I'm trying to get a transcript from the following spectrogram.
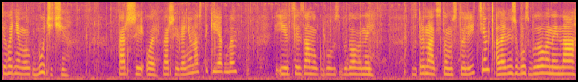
Сьогодні ми в Бучичі. Перший, ой, перший день у нас такий якби. І цей замок був збудований в 13 столітті, але він вже був збудований на,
